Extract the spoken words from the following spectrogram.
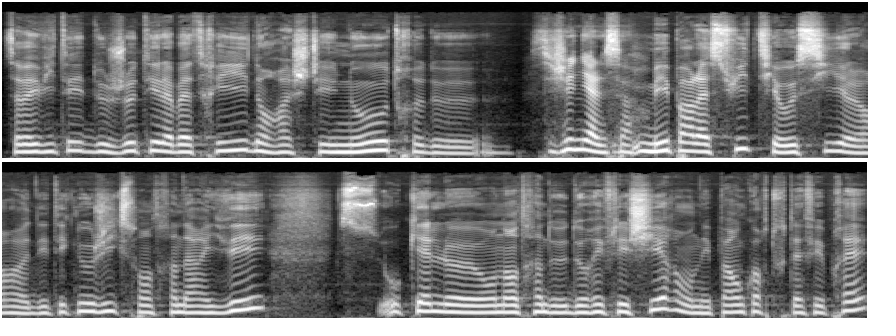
Ça va éviter de jeter la batterie, d'en racheter une autre. De... C'est génial ça. Mais par la suite, il y a aussi alors, des technologies qui sont en train d'arriver, auxquelles euh, on est en train de, réfléchir. On n'est pas encore tout à fait prêt.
